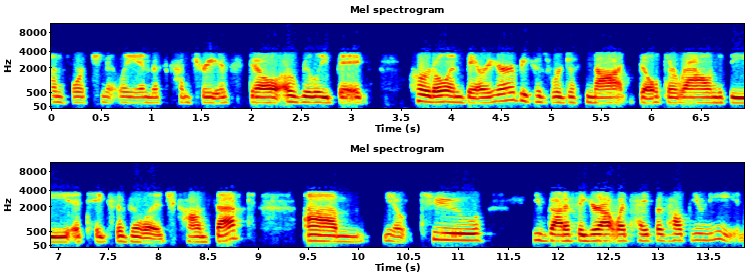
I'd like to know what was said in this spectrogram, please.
unfortunately in this country is still a really big hurdle and barrier because we're just not built around the it takes a village concept. Um, you know, two, you've got to figure out what type of help you need.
